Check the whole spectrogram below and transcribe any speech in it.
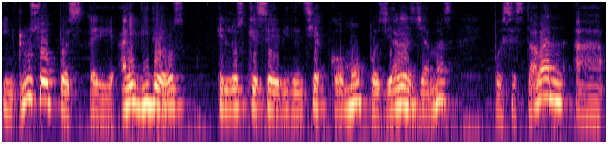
incluso pues hay videos en los que se evidencia cómo pues ya las llamas pues estaban a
